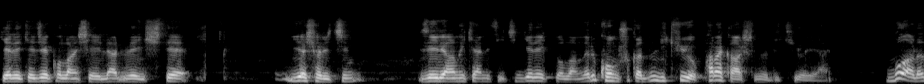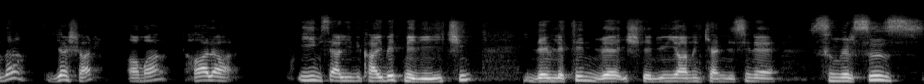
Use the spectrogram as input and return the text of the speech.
gerekecek olan şeyler ve işte Yaşar için, Zeliha'nın kendisi için gerekli olanları komşu kadın dikiyor. Para karşılığı dikiyor yani. Bu arada Yaşar ama hala iyimserliğini kaybetmediği için devletin ve işte dünyanın kendisine sınırsız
